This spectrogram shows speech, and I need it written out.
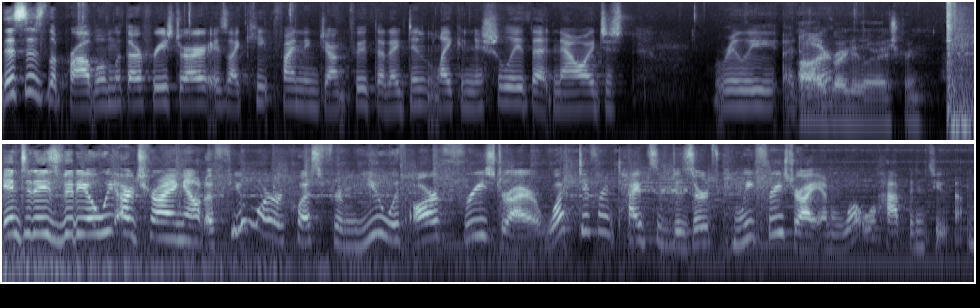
This is the problem with our freeze dryer is I keep finding junk food that I didn't like initially that now I just really adore. I like regular ice cream. In today's video, we are trying out a few more requests from you with our freeze dryer. What different types of desserts can we freeze dry and what will happen to them?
